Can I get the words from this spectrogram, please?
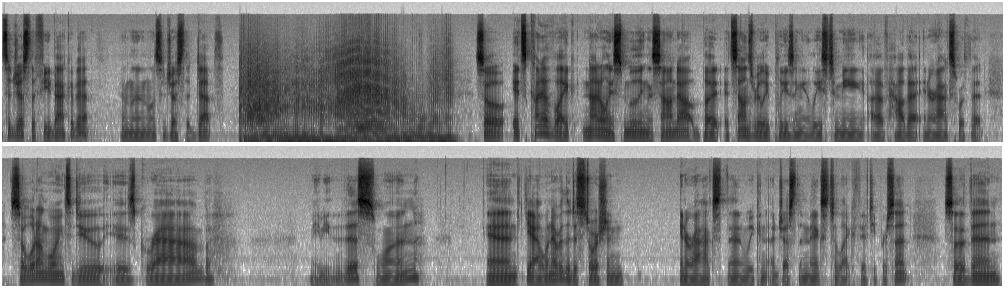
Let's adjust the feedback a bit, and then let's adjust the depth. So it's kind of like not only smoothing the sound out, but it sounds really pleasing, at least to me, of how that interacts with it. So what I'm going to do is grab maybe this one. And yeah, whenever the distortion interacts, then we can adjust the mix to like 50%. So then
